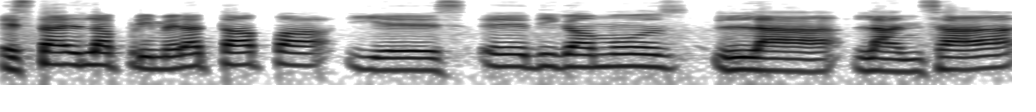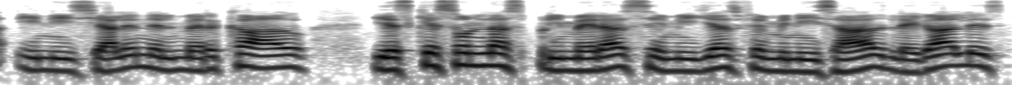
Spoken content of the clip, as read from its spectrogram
Esta es la primera etapa y es, eh, digamos, la lanzada inicial en el mercado y es que son las primeras semillas feminizadas legales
